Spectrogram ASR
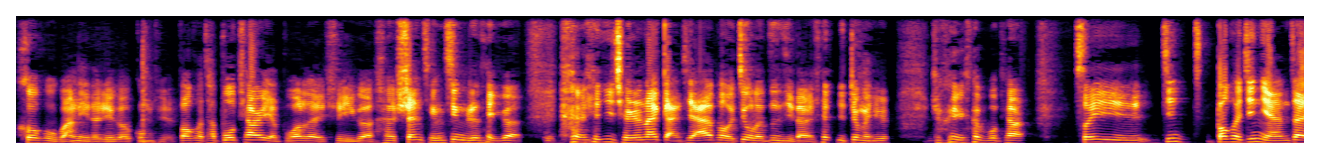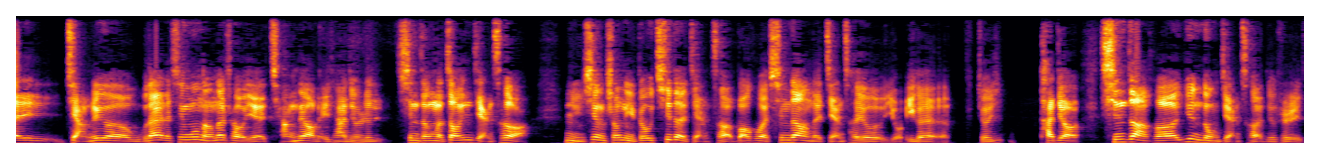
呵护管理的这个工具，包括它播片儿也播了，是一个 煽情性质的一个，一群人来感谢 Apple 救了自己的 这么一个这么一个播片儿。所以今包括今年在讲这个五代的新功能的时候，也强调了一下，就是新增了噪音检测、女性生理周期的检测，包括心脏的检测又有一个，就它叫心脏和运动检测，就是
